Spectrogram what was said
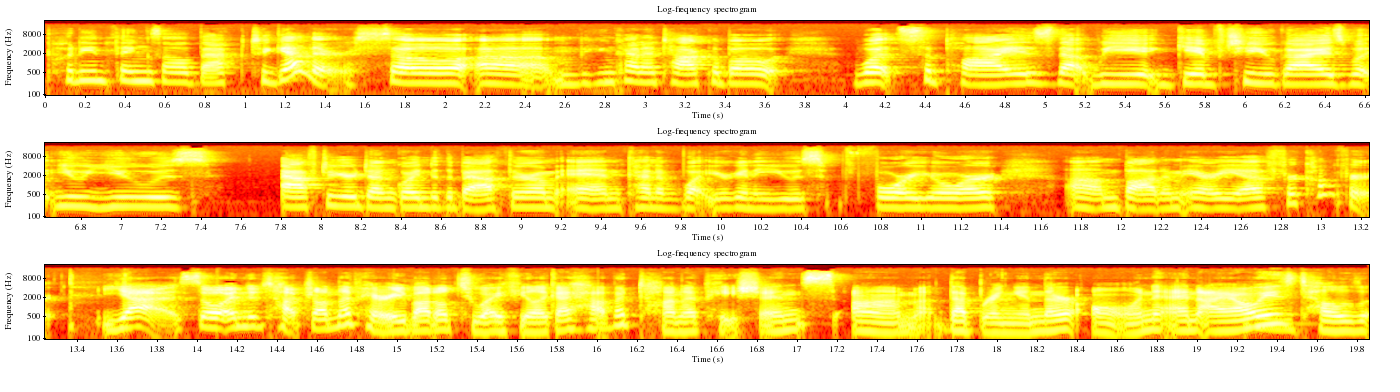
putting things all back together. So um, we can kind of talk about what supplies that we give to you guys, what you use after you're done going to the bathroom, and kind of what you're going to use for your um, bottom area for comfort. Yeah. So, and to touch on the peri bottle too, I feel like I have a ton of patients um, that bring in their own, and I always tell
